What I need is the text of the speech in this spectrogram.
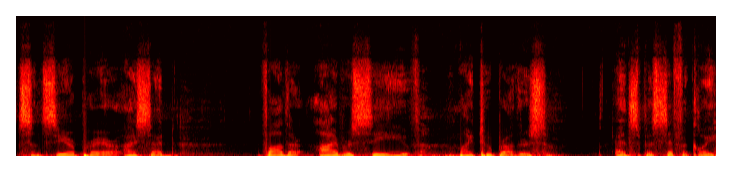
sincere prayer. I said, Father, I receive my two brothers, and specifically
